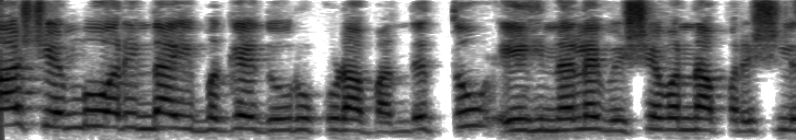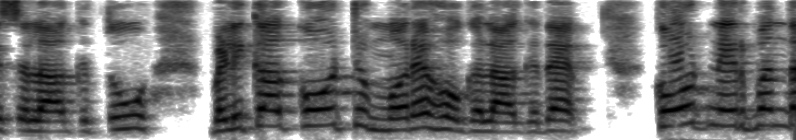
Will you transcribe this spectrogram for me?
ಪ್ರಕಾಶ್ ಎಂಬುವರಿಂದ ಈ ಬಗ್ಗೆ ದೂರು ಕೂಡ ಬಂದಿತ್ತು. ಈ ಹಿನ್ನೆಲೆ ವಿಷಯವನ್ನ ಪರಿಶೀಲಿಸಲಾಗಿತ್ತು. ಬಳಿಕ ಕೋರ್ಟ್ ಮೊರೆ ಹೋಗಲಾಗಿದೆ. ಕೋರ್ಟ್ ನಿರ್ಬಂಧ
